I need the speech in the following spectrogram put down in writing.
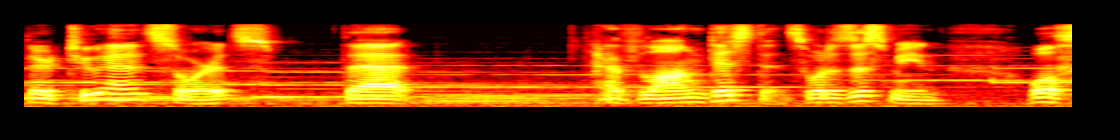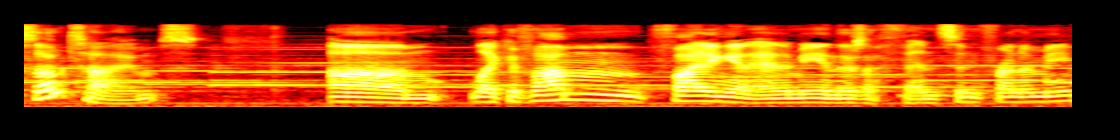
They're two-handed swords that have long distance. What does this mean? Well, sometimes, um, like if I'm fighting an enemy and there's a fence in front of me,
